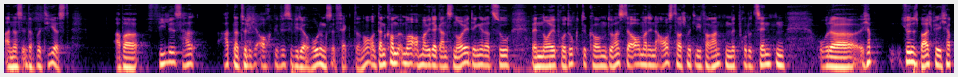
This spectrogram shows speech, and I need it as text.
anders interpretierst. Aber vieles hat, hat natürlich auch gewisse Wiederholungseffekte. Ne? Und dann kommen immer auch mal wieder ganz neue Dinge dazu, wenn neue Produkte kommen. Du hast ja auch immer den Austausch mit Lieferanten, mit Produzenten. Oder ich habe ein schönes Beispiel, ich habe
